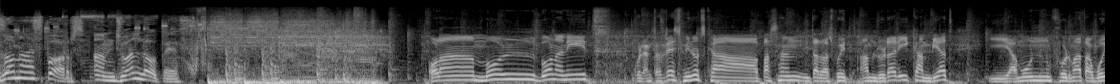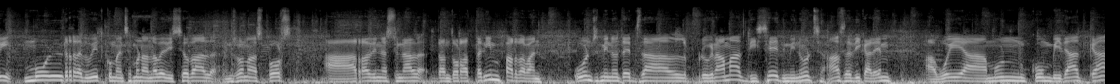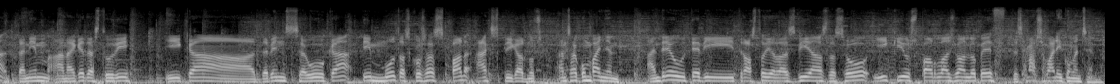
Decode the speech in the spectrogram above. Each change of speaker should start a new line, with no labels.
Zona Esports, amb Joan López.
Hola, molt bona nit. 43 minuts que passen de les 8 amb l'horari canviat i amb un format avui molt reduït. Comencem una nova edició del Zona Esports a Ràdio Nacional d'Andorra. Tenim per davant uns minutets del programa, 17 minuts els dedicarem avui amb un convidat que tenim en aquest estudi i que de ben segur que té moltes coses per explicar-nos. Ens acompanyen Andreu Tedi Trastoi a les vies de so i qui us parla, Joan López. Sumari i comencem.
